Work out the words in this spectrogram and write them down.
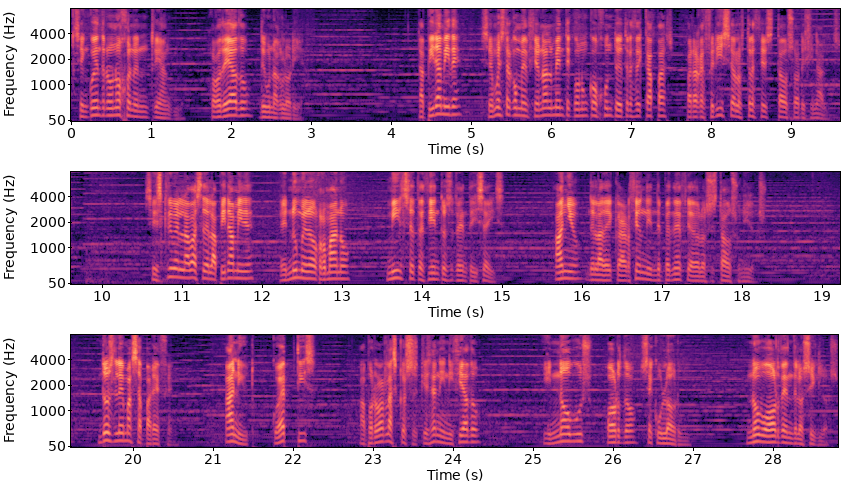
se encuentra un ojo en un triángulo, rodeado de una gloria. La pirámide se muestra convencionalmente con un conjunto de 13 capas para referirse a los 13 estados originales. Se inscribe en la base de la pirámide el número romano 1776, año de la Declaración de Independencia de los Estados Unidos dos lemas aparecen: Aniut coeptis, aprobar las cosas que se han iniciado, y Novus Ordo Seculorum, nuevo orden de los siglos.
